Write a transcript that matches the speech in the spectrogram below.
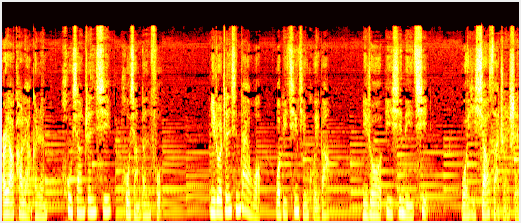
而要靠两个人互相珍惜、互相奔赴。你若真心待我，我必倾情回报；你若一心离弃，我亦潇洒转身。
